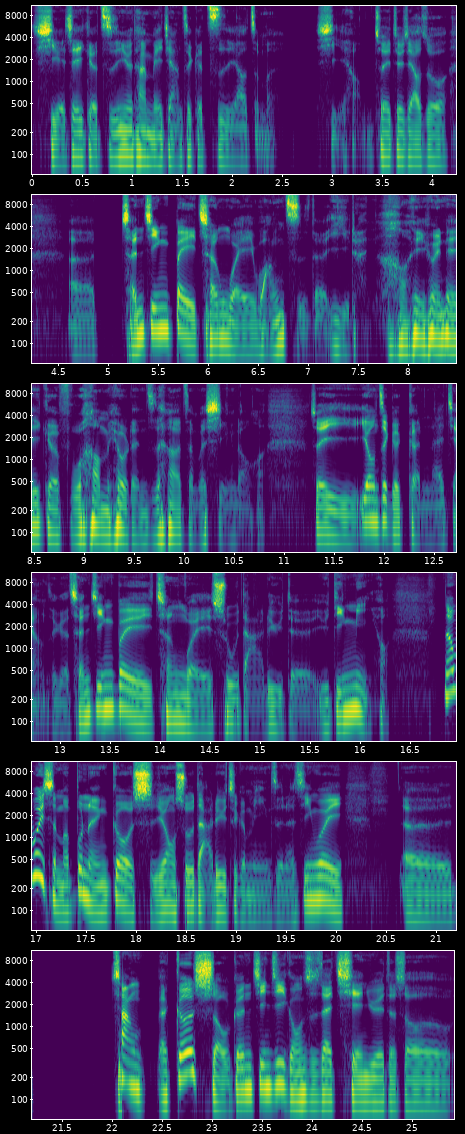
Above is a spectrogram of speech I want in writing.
写这个字，因为他没讲这个字要怎么写哈，所以就叫做呃曾经被称为王子的艺人 哈，因为那一个符号没有人知道怎么形容哈，所以用这个梗来讲，这个曾经被称为苏打绿的于丁密哈，那为什么不能够使用苏打绿这个名字呢？是因为呃唱呃歌手跟经纪公司在签约的时候，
